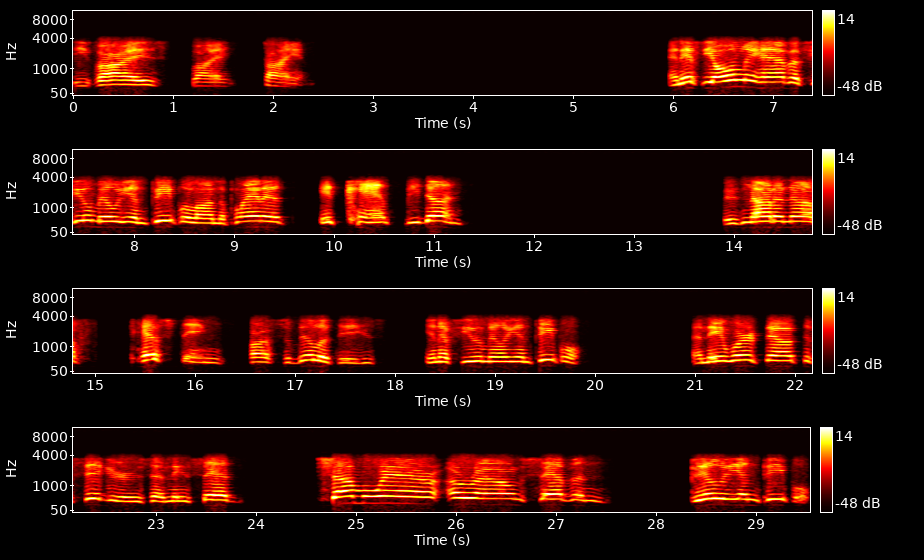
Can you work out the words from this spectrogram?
devised by science. And if you only have a few million people on the planet, it can't be done. There's not enough testing possibilities in a few million people. And they worked out the figures and they said somewhere around 7 billion people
